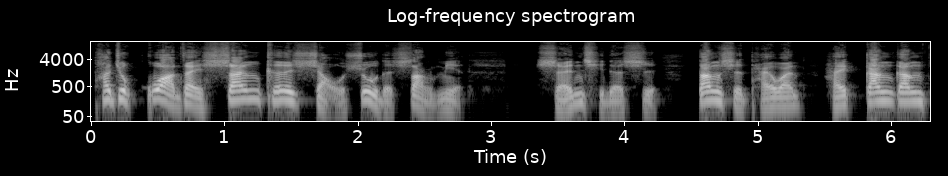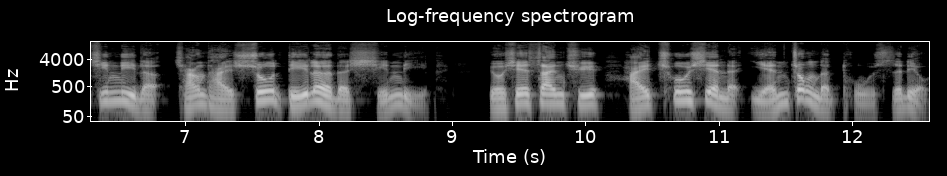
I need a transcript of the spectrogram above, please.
它就挂在三棵小树的上面。神奇的是，当时台湾还刚刚经历了强台苏迪勒的洗礼，有些山区还出现了严重的土石流，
